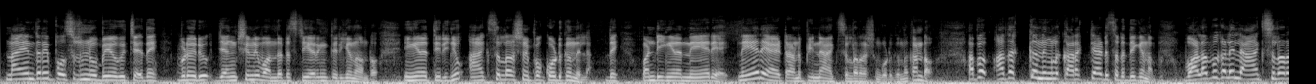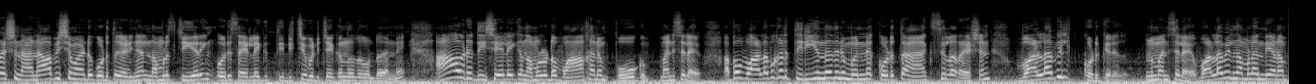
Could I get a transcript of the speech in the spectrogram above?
നയൻ ത്രീ പൊസിഷൻ ഉപയോഗിച്ച് ഇതേ ഇവിടെ ഒരു ജംഗ്ഷനിൽ വന്നിട്ട് സ്റ്റിയറിംഗ് തിരിക്കുന്നുണ്ടോ? ഇങ്ങനെ തിരിഞ്ഞു ആക്സിലറേഷൻ ഇപ്പോൾ കൊടുക്കുന്നില്ല. ദേ വണ്ടി ഇങ്ങനെ നേരെയായി. നേരെയായിട്ടാണ് പിന്നെ ആക്സിലറേഷൻ കൊടുക്കുന്നത്. കണ്ടോ? അപ്പം അതൊക്കെ നിങ്ങൾ കറക്റ്റായിട്ട് ശ്രദ്ധിക്കണം. വളവുകളിൽ ആക്സിലറേഷൻ അനാവശ്യമായിട്ട് കൊടുത്തു കഴിഞ്ഞാൽ നമ്മൾ സ്റ്റിയറിംഗ് ഒരു സൈഡിലേക്ക് തിരിച്ചു പിടിച്ചേക്കുന്നത് കൊണ്ട് തന്നെ ആ ഒരു ദിശയിലേക്ക് നമ്മളുടെ വാഹനം പോകും. മനസ്സിലായോ? അപ്പോൾ വളവുകൾ തിരിയുന്നതിന് മുന്നേ കൊടുത്ത ആക്സിലറേഷൻ വളവിൽ കൊടുക്കരുത്. എന്ന് മനസ്സിലായോ? വളവിൽ നമ്മൾ എന്ത് ചെയ്യണം?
